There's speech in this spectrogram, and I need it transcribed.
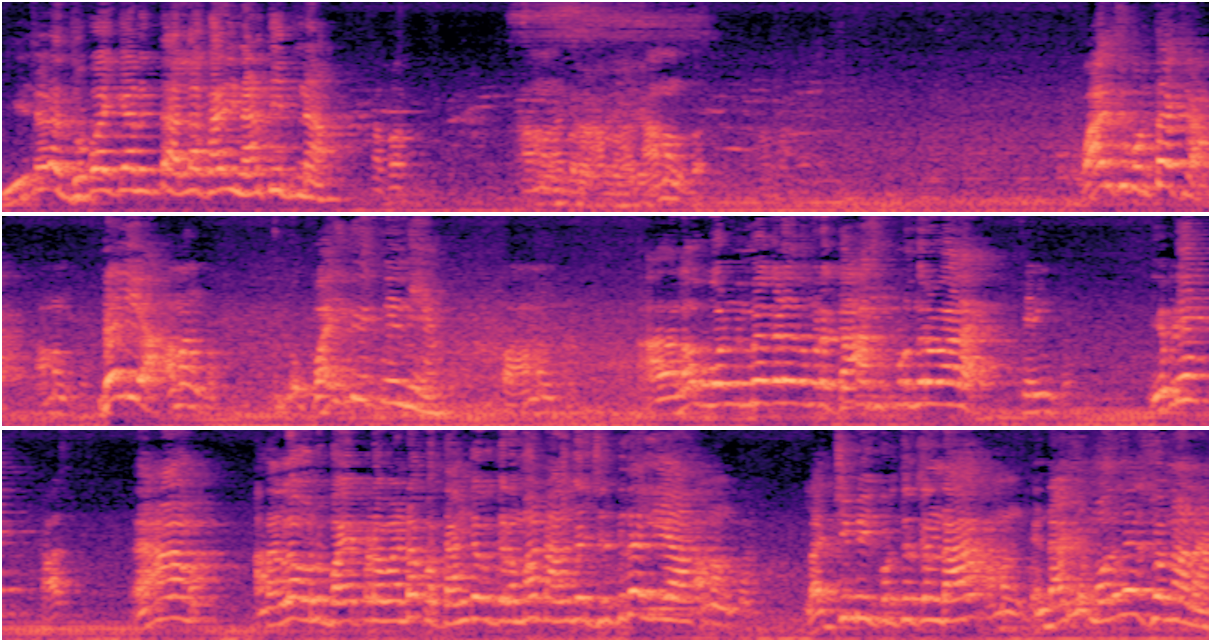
என்னடா துபாய்க்காரனுக்கு எல்லா காரியம் நடத்திட்டுனா? ஆமாங்கப்பா வாரிசு கொடுத்தாச்சா? ஆமாங்கப்பா டெல்லியா ஆமாங்கப்பா பைக்கு நீ அப்பா, ஆமாங்கப்பா அதெல்லாம் ஒண்ணுமே கிடையாது உங்களோட காசு கொடுக்குற வேலை. சரிங்கப்பா எப்படி? காசு. ஆமா. அதெல்லாம் ஒண்ணும் பயப்பட வேண்டாம் இப்ப தங்க விக்கிற மாதிரி அலங்கரிச்சிருக்குதா இல்லையா? ஆமாங்கப்பா லட்சுமி கொடுத்துருக்கேன்டா ஆமாங்க. என் அண்ணன் முதல்ல சொன்னானா?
